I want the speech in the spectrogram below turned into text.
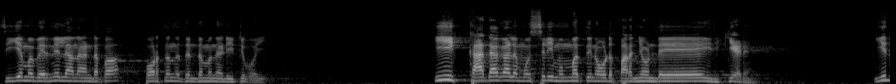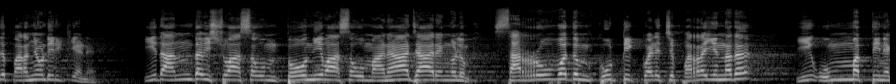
സി എം വരുന്നില്ല എന്ന് കണ്ടപ്പോൾ പുറത്തുനിന്ന് തിണ്ടുമ്പോൾ എണീറ്റ് പോയി. ഈ കഥകൾ മുസ്ലിം ഉമ്മത്തിനോട് പറഞ്ഞുകൊണ്ടേയിരിക്കുകയാണ്. ഇത് പറഞ്ഞുകൊണ്ടിരിക്കുകയാണ്. ഇത് അന്ധവിശ്വാസവും തോന്നിവാസവും അനാചാരങ്ങളും സർവതും കൂട്ടിക്കുഴച്ച് പറയുന്നത് ഈ ഉമ്മത്തിനെ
